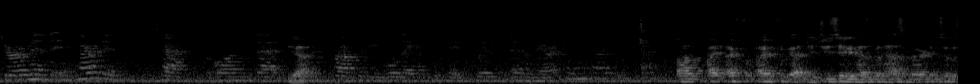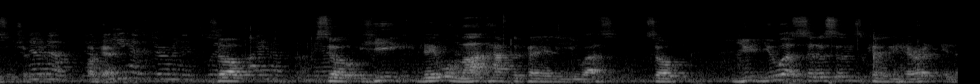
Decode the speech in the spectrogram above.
German inheritance tax on that Yeah. German property. Will they have to pay Swiss and American inheritance tax? Um, I, I, for- I forgot, did you say your husband has American citizenship? No, too? no, no, Okay. he has German and Swiss, So- I have American. So he, they will not have to pay any US, so U, US citizens can inherit an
